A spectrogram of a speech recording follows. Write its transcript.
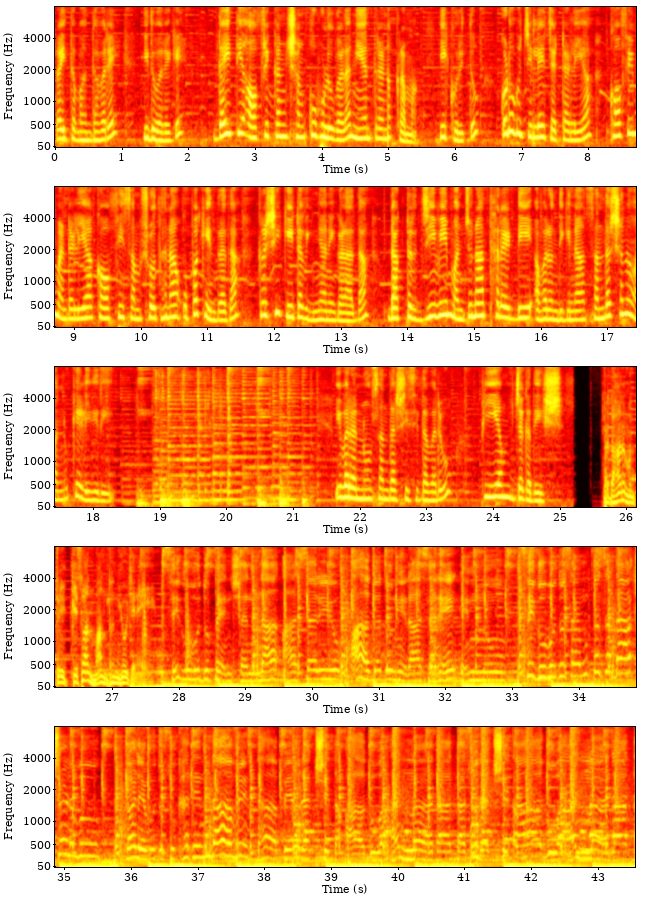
ರೈತ ಬಾಂಧವರೇ ಇದುವರೆಗೆ ದೈತ್ಯ ಆಫ್ರಿಕನ್ ಶಂಕುಹುಳುಗಳ ನಿಯಂತ್ರಣ ಕ್ರಮ. ಈ ಕುರಿತು ಕೊಡಗು ಜಿಲ್ಲೆ ಚಟ್ಟಳಿಯ ಕಾಫಿ ಮಂಡಳಿಯ ಕಾಫಿ ಸಂಶೋಧನಾ ಉಪಕೇಂದ್ರದ ಕೃಷಿ ಕೀಟ ವಿಜ್ಞಾನಿಗಳಾದ doctor G V Manjunatha Reddy ಅವರೊಂದಿಗಿನ ಸಂದರ್ಶನವನ್ನು ಕೇಳಿದಿರಿ. ಇವರನ್ನು ಸಂದರ್ಶಿಸಿದವರು ಪಿಎಂ ಜಗದೀಶ್. ಪ್ರಧಾನಮಂತ್ರಿ ಕಿಸಾನ್ ಮಾನ್ಧನ್ ಯೋಜನೆ. ಸಿಗುವುದು ಪೆನ್ಷನ್ನ ಆಸರಿಯು, ಆಗದು ನಿರಾಸರೆ ಇನ್ನು ಸಿಗುವುದು ಸಂತಸದ ಕ್ಷಣವು, ಕಳೆವುದು ಸುಖದಿಂದ ವೃದ್ಧಾಪ್ಯ ರಕ್ಷಿತ ಆಗುವ ಅನ್ನದಾತ, ಸುರಕ್ಷಿತ ಆಗುವ ಅನ್ನದಾತ.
